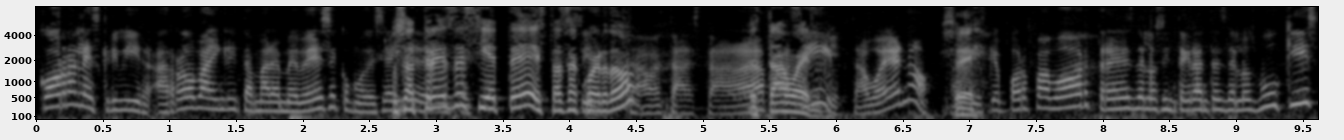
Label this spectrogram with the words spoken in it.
córrale a escribir. Arroba Ingrid Tamara MBS, como decía O sea, tres de siete, ¿estás de Sí, acuerdo? está, está, está, Está fácil, bueno. Está bueno. Sí. Así es que, por favor, tres de los integrantes de los Bookies.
